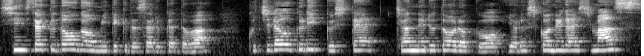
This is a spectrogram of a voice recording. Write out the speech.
新作動画を見てくださる方はこちらをクリックしてチャンネル登録をよろしくお願いします。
